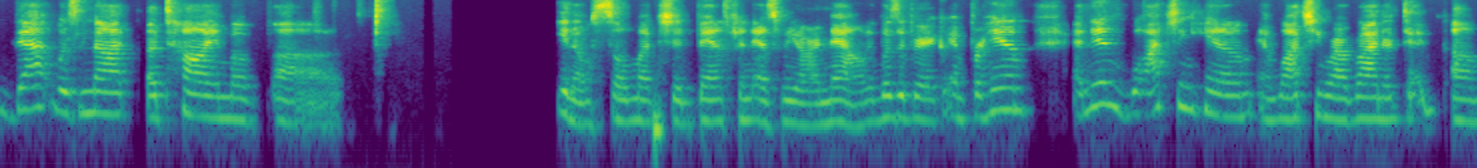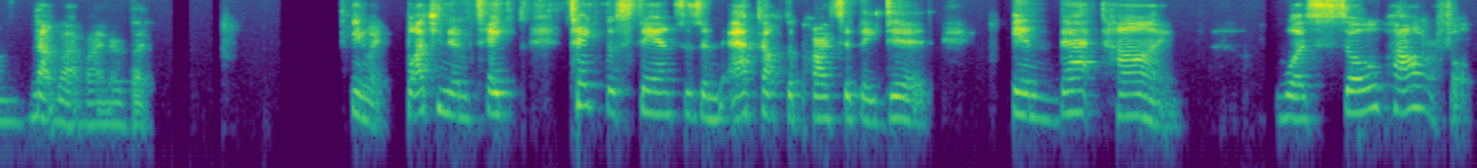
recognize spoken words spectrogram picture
that was not a time of, uh, you know, so much advancement as we are now. It was a very, and for him, and then watching him and watching Rob Reiner, t- um, not Rob Reiner, but anyway, watching them take take the stances and act out the parts that they did in that time was so powerful.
